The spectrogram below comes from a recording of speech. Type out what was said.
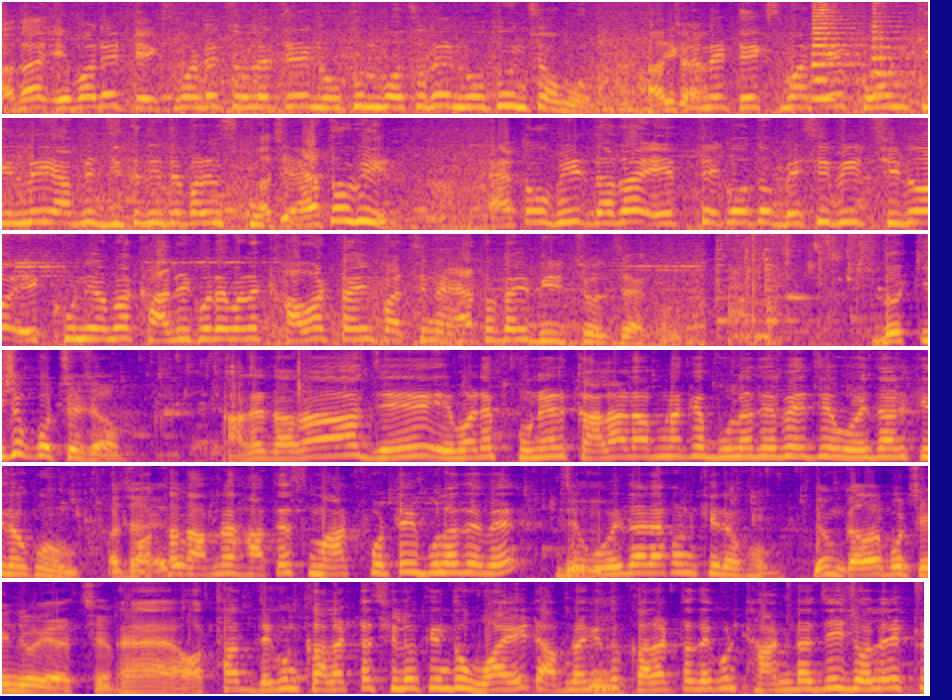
দাদা এবারে টেক্স মার্টে চলেছে নতুন বছরের নতুন চমক। আচ্ছা। এখানে টেক্স মার্টে ফোন কিনলেই আপনি জিতে নিতে পারেন স্কুটি। আচ্ছা এত ভিড়? এত ভিড় দাদা এর থেকেও তো বেশি ভিড় ছিল। এক্ষুনি আমরা খালি করে মানে খাওয়ার টাইম পাচ্ছি না এতটাই ভিড় চলছে এখন। দাদা কিসব করছ সব আরে দাদা যে এবারে ফোনের কালার আপনাকে বলে দেবে যে ওয়েদার কীরকম। আচ্ছা, অর্থাৎ আপনার হাতে স্মার্টফোনটাই বলে দেবে যে ওয়েদার এখন কীরকম। দেখুন কালার পর চেঞ্জ হয়ে যাচ্ছে। হ্যাঁ অর্থাৎ দেখুন কালারটা ছিল কিন্তু হোয়াইট আপনার কিন্তু কালারটা দেখুন ঠান্ডা যেই জলের একটু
